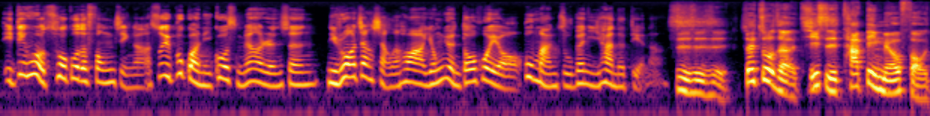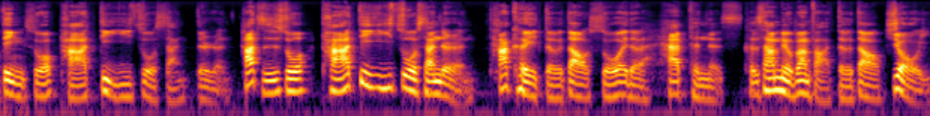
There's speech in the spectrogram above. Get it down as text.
一定会有错过的风景啊。所以不管你过什么样的人生，你如果这样想的话，永远都会有不满足跟遗憾的点啊。是是是，所以作者其实他并没有否定说爬第一座山的人，他只是说爬第一座山的人，他可以得到所谓的 happiness，可是他没有办法得到 joy。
